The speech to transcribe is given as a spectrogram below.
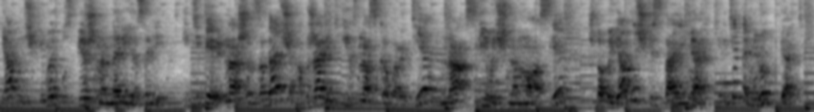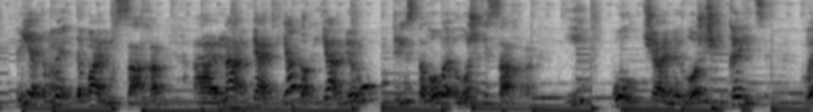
Яблочки мы успешно нарезали. И теперь наша задача обжарить их на сковороде на сливочном масле, чтобы яблочки стали мягкие, где-то минут 5. При этом мы добавим сахар. А, на 5 яблок я беру 3 столовые ложки сахара и пол чайной ложечки корицы. Вы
